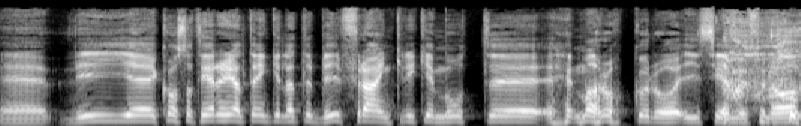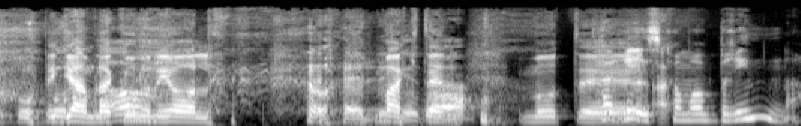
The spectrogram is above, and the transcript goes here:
Eh, vi eh, konstaterar helt enkelt att det blir Frankrike mot eh, Marocko då i semifinal. Den gamla kolonialmakten ja. mot... eh, Paris kommer att brinna.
